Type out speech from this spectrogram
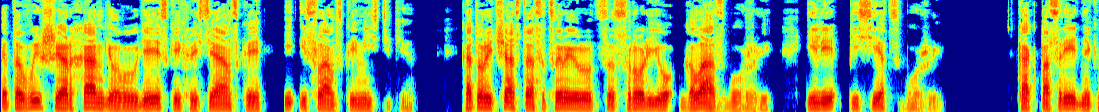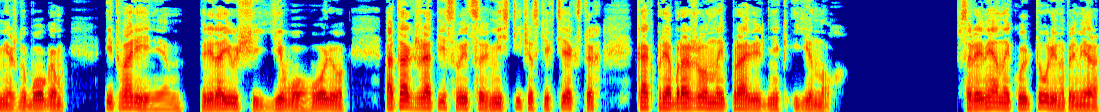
Это высший архангел в иудейской, христианской и исламской мистике, который часто ассоциируется с ролью глаз Божий или писец Божий, как посредник между Богом и творением, передающий его волю, а также описывается в мистических текстах как преображенный праведник Енох. В современной культуре, например,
